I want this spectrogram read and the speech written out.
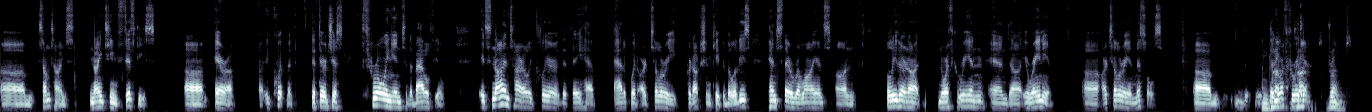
um, sometimes 1950s uh, era uh, equipment that they're just throwing into the battlefield. It's not entirely clear that they have adequate artillery production capabilities, hence their reliance on, believe it or not, North Korean and uh, Iranian uh, artillery and missiles. Um, the, And the dro- North Korean, drones, drones.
